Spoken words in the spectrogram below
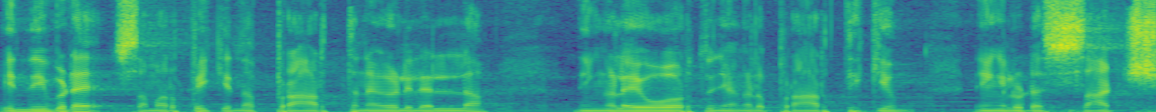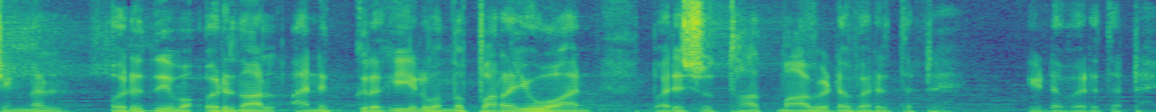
ഇന്നിവിടെ സമർപ്പിക്കുന്ന പ്രാർത്ഥനകളിലെല്ലാം നിങ്ങളെ ഓർത്ത് ഞങ്ങൾ പ്രാർത്ഥിക്കും. നിങ്ങളുടെ സാക്ഷ്യങ്ങൾ ഒരു ദിവ ഒരു നാൾ അനുഗ്രഹിയിൽ വന്ന് പറയുവാൻ പരിശുദ്ധാത്മാവ് ഇടവരുത്തട്ടെ ഇടവരുത്തട്ടെ.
